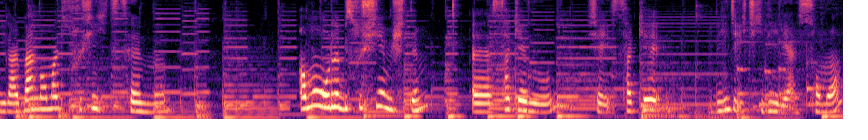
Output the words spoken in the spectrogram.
iyiler. Ben normalde sushi hiç sevmem. Ama orada bir sushi yemiştim. E, sake roll. Şey sake deyince içki değil yani somon.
